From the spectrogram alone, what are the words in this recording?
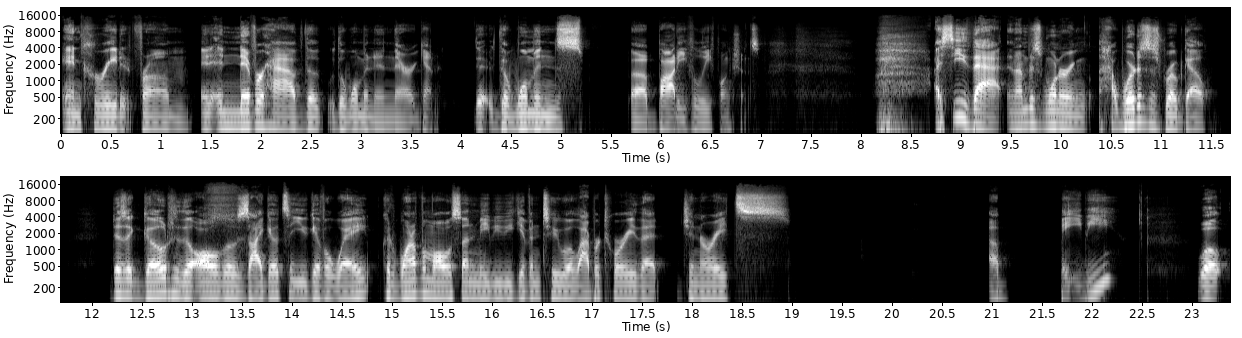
and create it from, and, and never have the the woman in there again. The the woman's uh, body fully functions. I see that, and I'm just wondering, how, where does this road go? Does it go to the, all those zygotes that you give away? Could one of them all of a sudden maybe be given to a laboratory that generates a baby? Well,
